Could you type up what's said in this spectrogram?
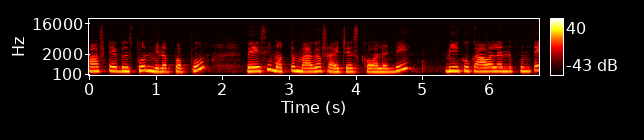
హాఫ్ టేబుల్ స్పూన్ మినప్పప్పు వేసి మొత్తం బాగా ఫ్రై చేసుకోవాలండి. మీకు కావాలనుకుంటే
